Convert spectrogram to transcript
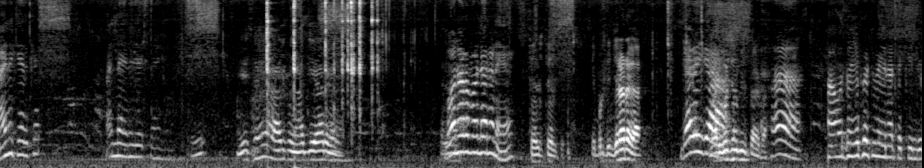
ఆయనకి ఎరికే అన్ని ఆయన చేసిన కదా. బోనాల మండననే తెలుసు తెలుసు. ఇప్పుడు దించినాడుగా గదే ఇక. కోసం తీస్తాడట. ఆ, వద్ద పెట్టి వేయినట్టు ఎక్కింది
